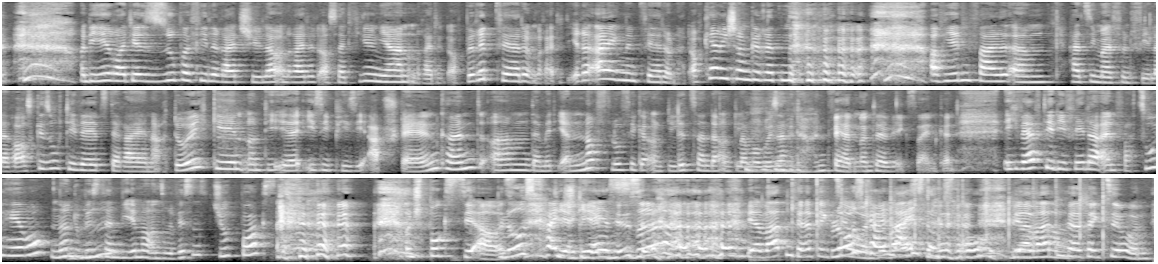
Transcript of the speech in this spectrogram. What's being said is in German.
und die Hero hat ja super viele Reitschüler und reitet auch seit vielen Jahren und reitet auch Berittpferde und reitet ihre eigenen Pferde und hat auch Carrie schon geritten. Auf jeden Fall ähm, hat sie mal fünf Fehler rausgesucht, die wir jetzt der Reihe nach durchgehen und die ihr easy peasy abstellen könnt, ähm, damit ihr noch fluffiger und glitzernder und glamouröser mit euren Pferden unterwegs sein könnt. Ich werfe dir die Fehler einfach zu, Hero. Ne? Du mhm. bist dann wie immer unsere Wissensjukebox und spuckst sie aus. Bloß kein Stress. Wir erwarten Perfektion. Bloß kein Leistungsdruck. Wir ja. erwarten Perfektion.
